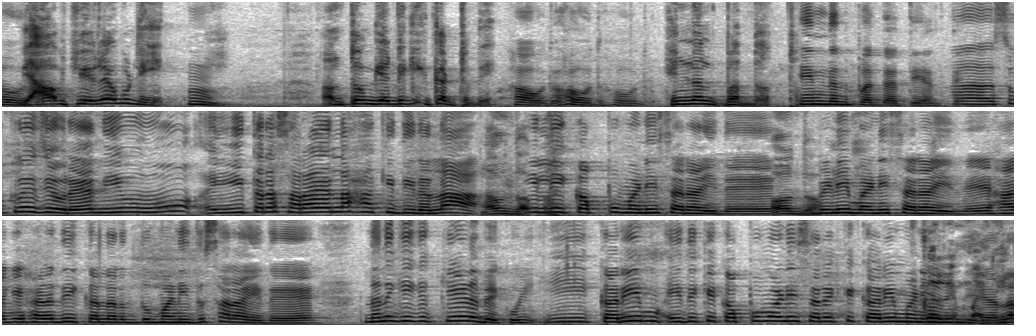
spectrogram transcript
ಹೌದು. ಯಾವ ಸೀರೆ ಉಡಿ? ಹ್ಮ್. ಅಂತೂ ಗೆಡಿಗೆ ಕಟ್ಟಬೇಕು ಹೌದು ಹೌದು ಹೌದು. ಹಿಂದಿನ ಪದ್ಧತಿ. ಹಿಂದಿನ ಪದ್ಧತಿ ಅಂತ. ಸುಕ್ರೇಜಿ ಅವರೇ ನೀವು ಈ ತರ ಸರ ಎಲ್ಲ ಹಾಕಿದ್ದೀರಲ್ಲ? ಹೌದು. ಇಲ್ಲಿ ಕಪ್ಪು ಮಣಿ ಸರ ಇದೆ ಹೌದು. ಬಿಳಿ ಮಣಿ ಸರ ಇದೆ ಹಾಗೆ ಹಳದಿ ಕಲರ್ದು ಮಣಿದು ಸರ ಇದೆ. ನನಗೀಗ ಕೇಳಬೇಕು ಈ ಕರಿ ಇದಕ್ಕೆ ಕಪ್ಪು ಮಣಿ ಸರಕ್ಕೆ ಕರಿ ಮಣಿ ಕರಿ ಮಣಿ, ಅಂತೀರಲ್ಲ?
